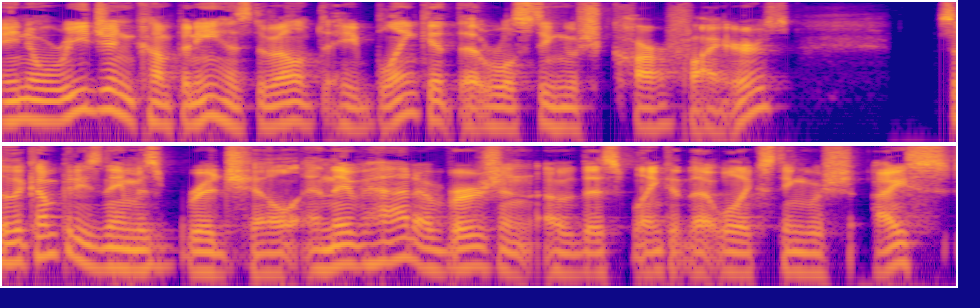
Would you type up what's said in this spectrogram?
A Norwegian company has developed a blanket that will extinguish car fires. So the company's name is Bridgehill, and they've had a version of this blanket that will extinguish ICE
